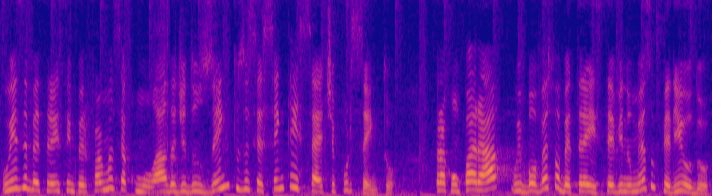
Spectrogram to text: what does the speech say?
o Easy B3 tem performance acumulada de 267%. Para comparar, o Ibovespa B3 teve no mesmo período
